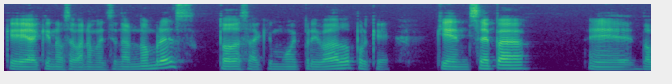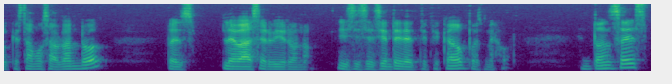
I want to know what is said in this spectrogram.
que aquí no se van a mencionar nombres, todo es aquí muy privado porque quien sepa eh, lo que estamos hablando, pues le va a servir o no. Y si se siente identificado, pues mejor. Entonces,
